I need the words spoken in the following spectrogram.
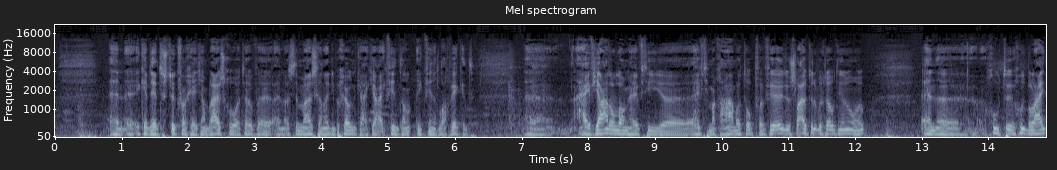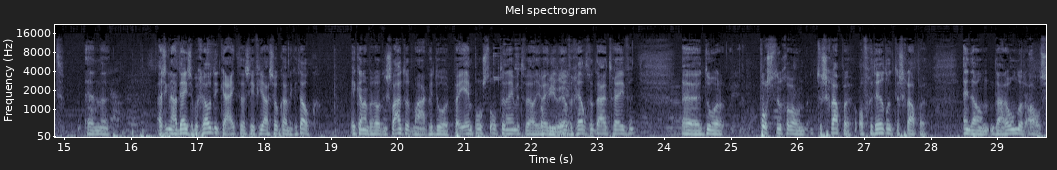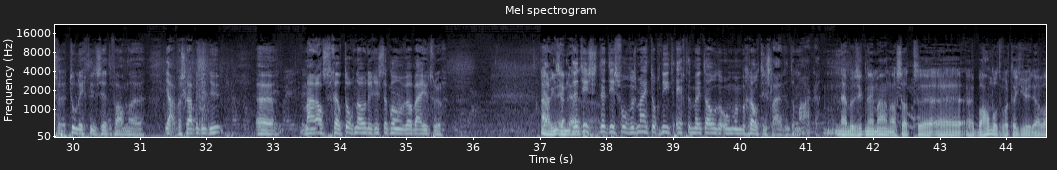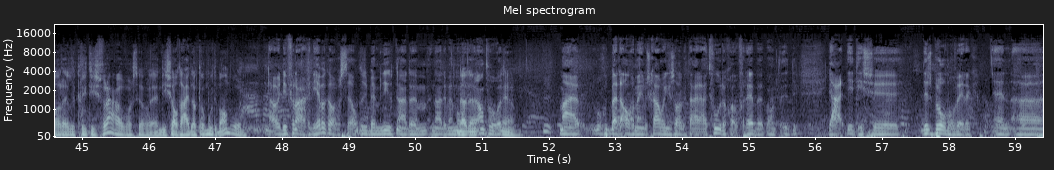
En eh, ik heb net een stuk van Geert-Jan Bluis gehoord. Over, eh, en als de muis naar die begroting kijkt... ja, ik vind, dan, ik vind het lachwekkend. Hij heeft jarenlang heeft hij, heeft hij maar gehamerd op... De sluiten de begroting en op. En goed, goed beleid. En als ik naar deze begroting kijk... dan zeg ik, ja, zo kan ik het ook. Ik kan een begroting sluitend maken door PM-posten op te nemen... terwijl je weet je heel veel geld gaat uitgeven. Door posten gewoon te schrappen of gedeeltelijk te schrappen. En dan daaronder als eh, toelichting te zetten van... eh, ja, we schrappen dit nu. Eh, maar als het geld toch nodig is, dan komen we wel bij u terug. Nou, ja, eh, dat, is, dat is volgens mij toch niet echt een methode om een begroting sluitend te maken. Nee, maar dus ik neem aan als dat eh, eh, behandeld wordt, dat jullie daar wel redelijk kritische vragen over stellen. En die zal hij dan toch moeten beantwoorden. Nou, die vragen die heb ik al gesteld. Dus ik ben benieuwd naar de, naar de memorie en antwoord. ja. Maar goed, bij de algemene beschouwingen zal ik het daar uitvoerig over hebben. Want eh, ja, dit is, eh dit is broddelwerk. En eh,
